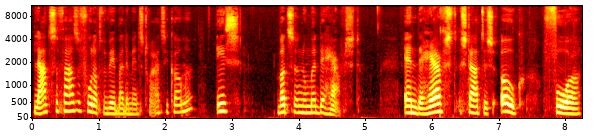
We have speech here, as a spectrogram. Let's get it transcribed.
laatste fase, voordat we weer bij de menstruatie komen, is wat ze noemen de herfst. En de herfst staat dus ook voor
